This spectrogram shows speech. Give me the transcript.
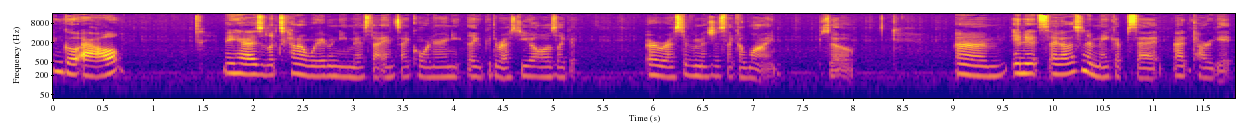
And go out. Because it looks kind of weird when you miss that inside corner and you, like the rest of y'all is like, or rest of them is just like a line. So, um, and it's, I got this in a makeup set at Target.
